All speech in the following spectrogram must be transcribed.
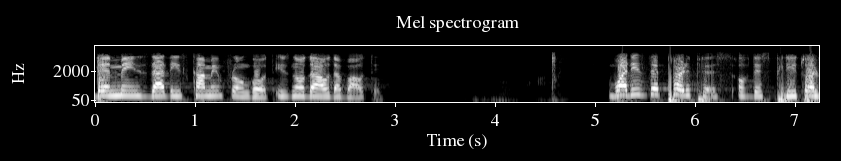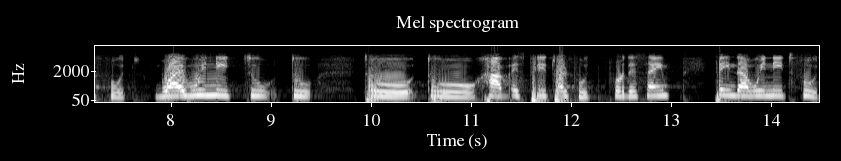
then means that is coming from God. Is no doubt about it. What is the purpose of the spiritual food? Why we need to to to to have a spiritual food for the same thing that we need food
